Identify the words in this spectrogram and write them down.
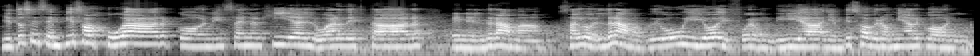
Y entonces empiezo a jugar con esa energía en lugar de estar en el drama. Salgo del drama, digo, uy, hoy fue un día, y empiezo a bromear con,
